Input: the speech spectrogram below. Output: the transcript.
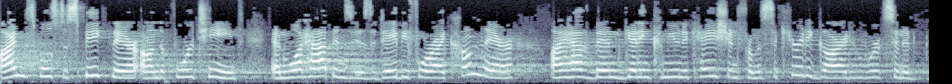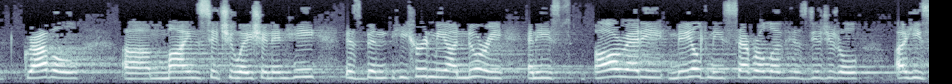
I'm supposed to speak there on the 14th, and what happens is the day before I come there, I have been getting communication from a security guard who works in a gravel uh, mine situation, and he has been, he heard me on Noory, and he's already mailed me several of his digital, uh, he's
